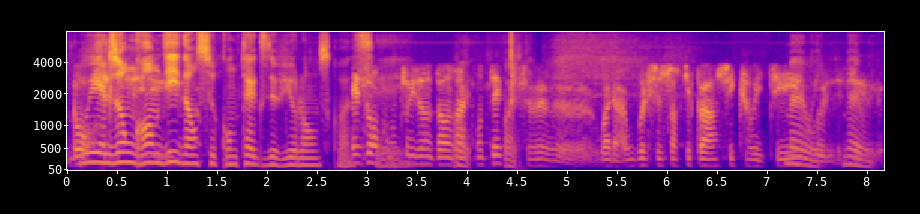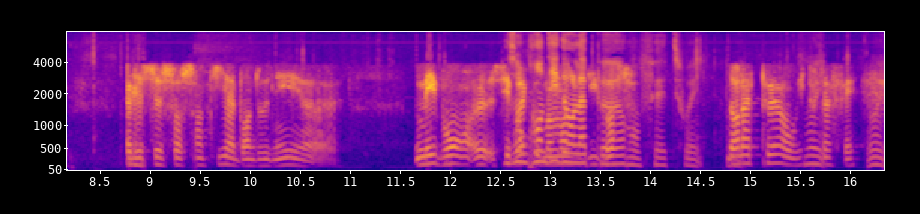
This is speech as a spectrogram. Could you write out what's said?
Bon, oui, elles ont grandi dans ce contexte de violence, quoi. Elles ont construit dans, un Ouais, contexte, euh, voilà, où elles se sentaient pas en sécurité, Ben où oui, elles, ben euh, oui. elles se sont senties abandonnées. euh. Mais bon, c'est ont vrai qu'au grandi dans la divorce- peur, en fait, oui. Dans la peur, oui, Oui. tout à fait. Oui.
